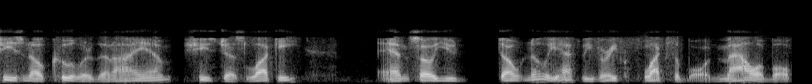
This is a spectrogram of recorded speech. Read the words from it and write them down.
She's no cooler than I am. She's just lucky. And so you don't know. You have to be very flexible and malleable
